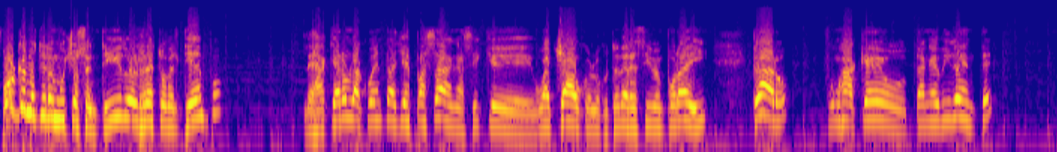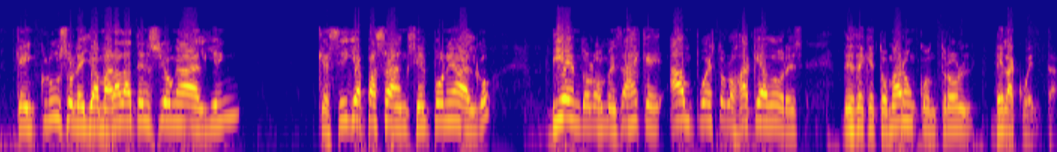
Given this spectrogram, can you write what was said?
Porque no tiene mucho sentido el resto del tiempo. Le hackearon la cuenta a Jess así que out con lo que ustedes reciben por ahí. Claro, fue un hackeo tan evidente que incluso le llamará la atención a alguien que sigue a Passan si él pone algo, viendo los mensajes que han puesto los hackeadores desde que tomaron control de la cuenta.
